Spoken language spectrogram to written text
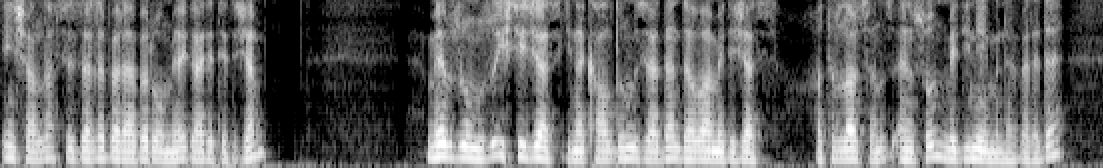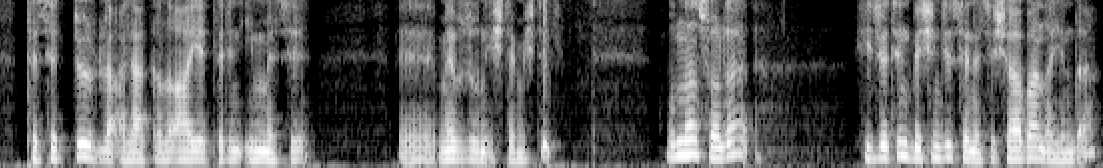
inşallah sizlerle beraber olmaya gayret edeceğim. Mevzumuzu işleyeceğiz. Yine kaldığımız yerden devam edeceğiz. Hatırlarsanız en son Medine-i Münevvere'de tesettürle alakalı ayetlerin inmesi e, mevzunu işlemiştik. Bundan sonra hicretin 5. senesi Şaban ayında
